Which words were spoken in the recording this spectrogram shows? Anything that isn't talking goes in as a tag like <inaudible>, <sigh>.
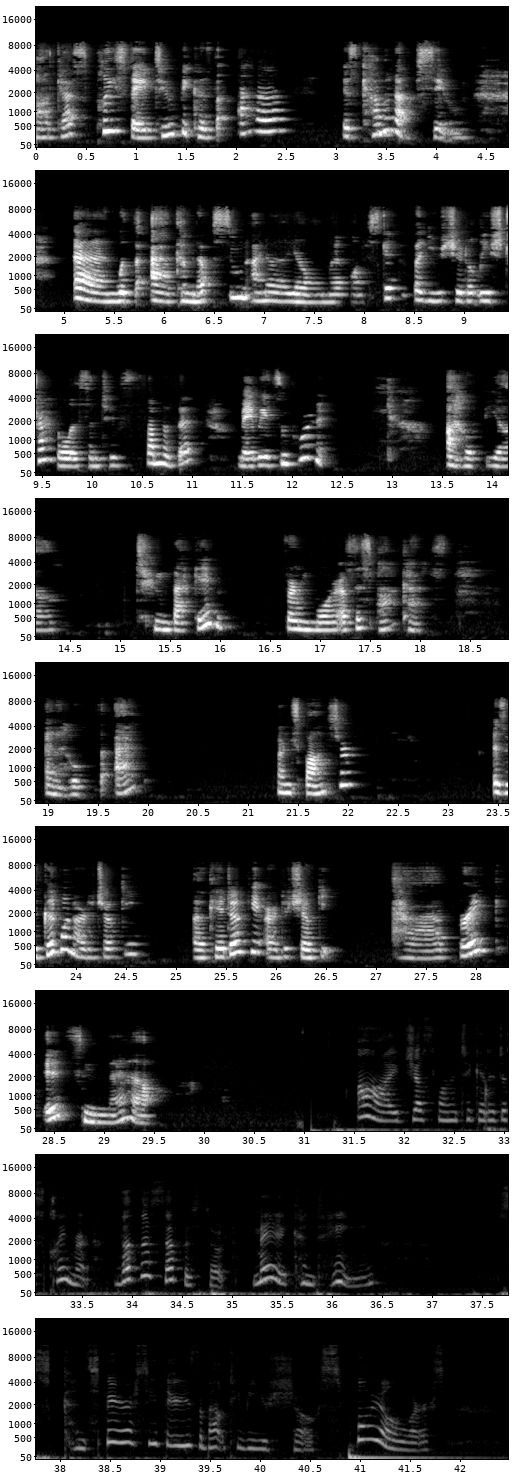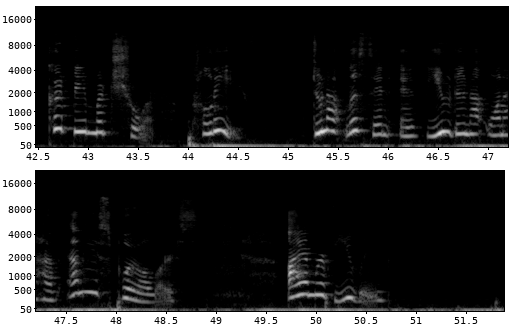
podcast. Please stay tuned because the ad is coming up soon. And with the ad coming up soon, I know y'all might want to skip it, but you should at least try to listen to some of it. Maybe it's important. I hope y'all tune back in for more of this podcast. And I hope the ad and sponsor is a good one, Artichoke. Okay, dokie, Artichoke. Ad break, it's now. I just wanted to get a disclaimer that this episode may contain conspiracy theories about TV show spoilers could be mature. Please do not listen if you do not want to have any spoilers. I am reviewing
